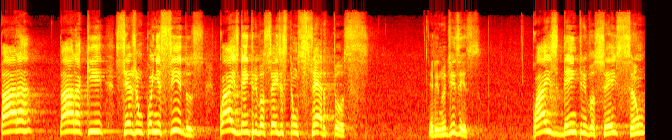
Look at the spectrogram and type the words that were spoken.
para para que sejam conhecidos quais dentre vocês estão certos. Ele não diz isso. Quais dentre vocês são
